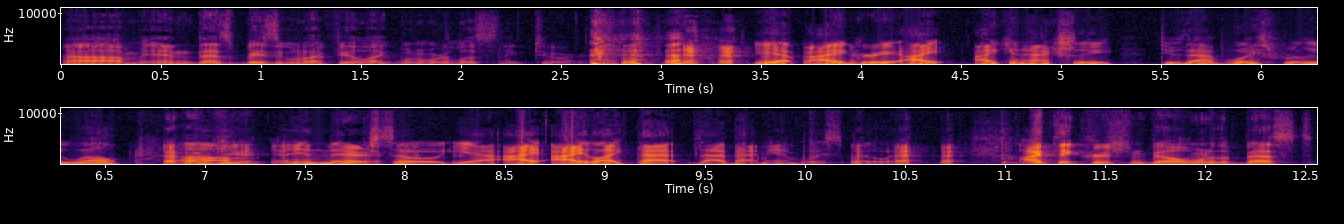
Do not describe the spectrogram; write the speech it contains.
um, and that's basically what I feel like when we're listening to her. yep, I agree. I, I can actually do that voice really well um, in there. So yeah, I, I like that that Batman voice. By the way, I think Christian Bale one of the best.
